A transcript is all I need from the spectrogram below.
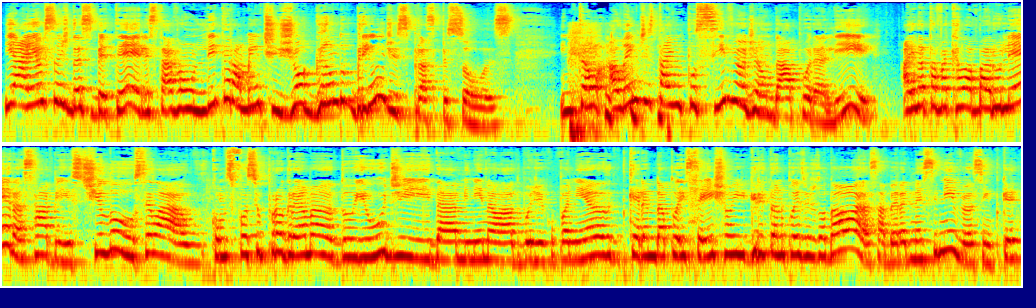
E aí o stand do SBT, eles estavam literalmente jogando brindes para as pessoas. Então, além de estar impossível de andar por ali, ainda tava aquela barulheira, sabe? Estilo, sei lá, como se fosse o programa do Yuji e da menina lá do Bom Dia e Companhia querendo dar Playstation e gritando Playstation toda hora, sabe? Era nesse nível, assim, porque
